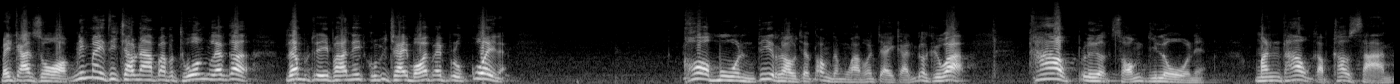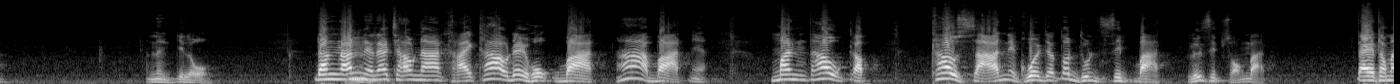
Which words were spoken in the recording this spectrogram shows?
เป็นการส่งออก นี่ไม่ที่ชาวนามาประท้วง แล้วก็รัฐมนตรีพาณิชย์คุณพิชัยบอกให้ไปปลูกกล้วยเนี่ย ข้อมูลที่เราจะต้องทำความเข้าใจกัน ก็คือว่า ข้าวเปลือกสองกิโลเนี่ย มันเท่ากับข้าวสารหนึ่งกิโล ดังนั้นเนี่ยนะชาวนาขายข้าวได้หกบาทห้าบาทเนี่ยมันเท่ากับข้าวสารเนี่ยควรจะต้นทุนสิบบาทหรือสิบสองบาท แต่ทำไม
